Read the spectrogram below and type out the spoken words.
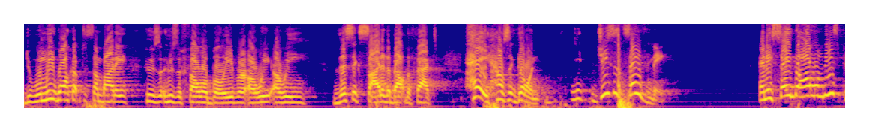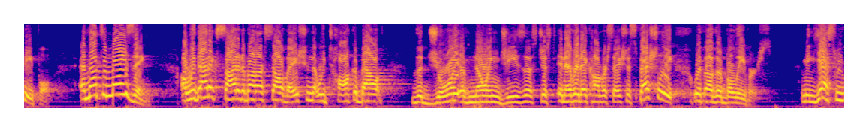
do when we walk up to somebody who's, who's a fellow believer, are we, are we this excited about the fact, hey, how's it going? Jesus saved me. And he saved all of these people. And that's amazing. Are we that excited about our salvation that we talk about the joy of knowing Jesus just in everyday conversation, especially with other believers? I mean, yes, we,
